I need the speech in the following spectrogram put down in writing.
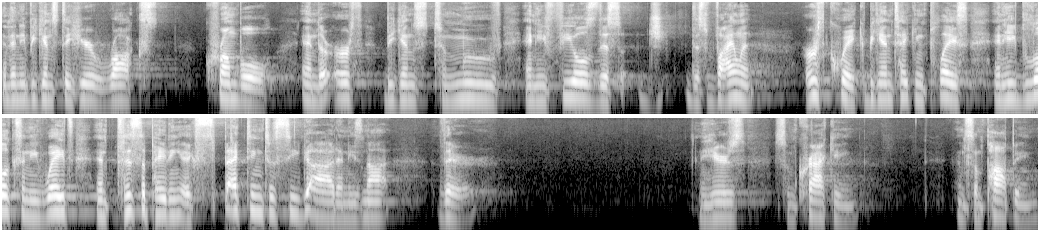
And then he begins to hear rocks crumble and the earth begins to move and he feels this, this violent earthquake begin taking place, and he looks and he waits, anticipating, expecting to see God, and he's not there. And he hears some cracking and some popping,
